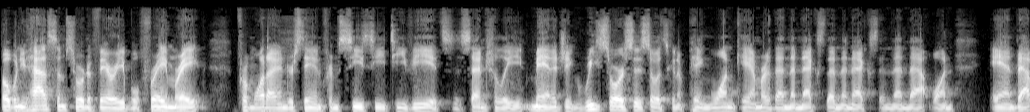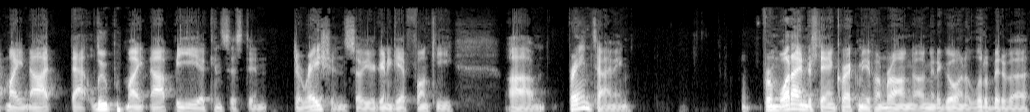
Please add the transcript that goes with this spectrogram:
but when you have some sort of variable frame rate from what i understand from cctv it's essentially managing resources so it's going to ping one camera then the next then the next and then that one and that might not that loop might not be a consistent duration so you're going to get funky um, frame timing from what I understand, correct me if I'm wrong, I'm going to go on a little bit of a,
